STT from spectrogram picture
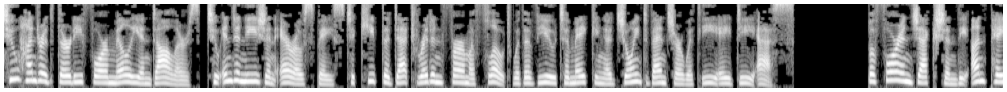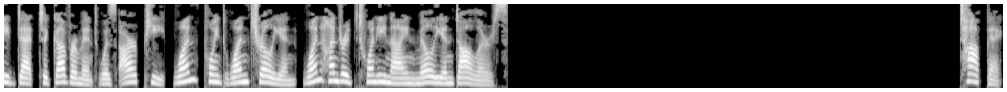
$234 million to Indonesian aerospace to keep the debt-ridden firm afloat with a view to making a joint venture with EADS. Before injection the unpaid debt to government was Rp. 1.1 trillion $129 million. Topic.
